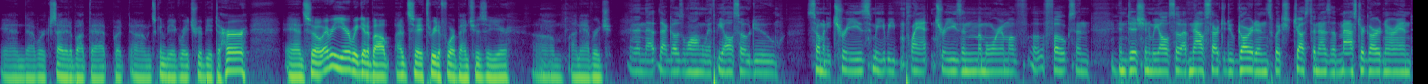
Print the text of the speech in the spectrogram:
and uh, we're excited about that. But um, it's going to be a great tribute to her. And so every year we get about, I would say, three to four benches a year um, on average. And then that, that goes along with we also do so many trees. We, we plant trees in memoriam of, of folks. And in addition, we also have now started to do gardens, which Justin, as a master gardener, and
